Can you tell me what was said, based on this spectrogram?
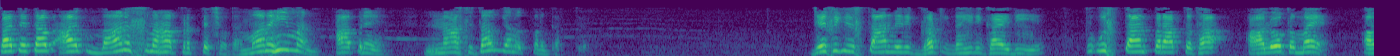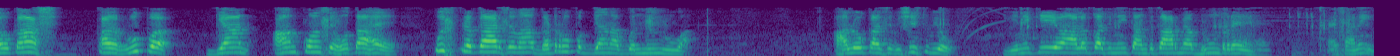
कहते, तब आज मानस वहाँ प्रत्यक्ष होता है। मन ही मन, आपने नास्तिता ज्ञान उत्पन्न करते हो। जैसे कि स्थान में यदि घट नहीं दिखाई दिए तो उस स्थान पर आप तथा आलोकमय, अवकाश का रूप ज्ञान आंकों से होता है। उस प्रकार से वहाँ घट रूप ज्ञान आपको नहीं हुआ। आलोका से विशिष्ट भी हो। ये नहीं कि आलोक नहीं था, अंधकार में आप ढूंढ रहे हैं। ऐसा नहीं।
